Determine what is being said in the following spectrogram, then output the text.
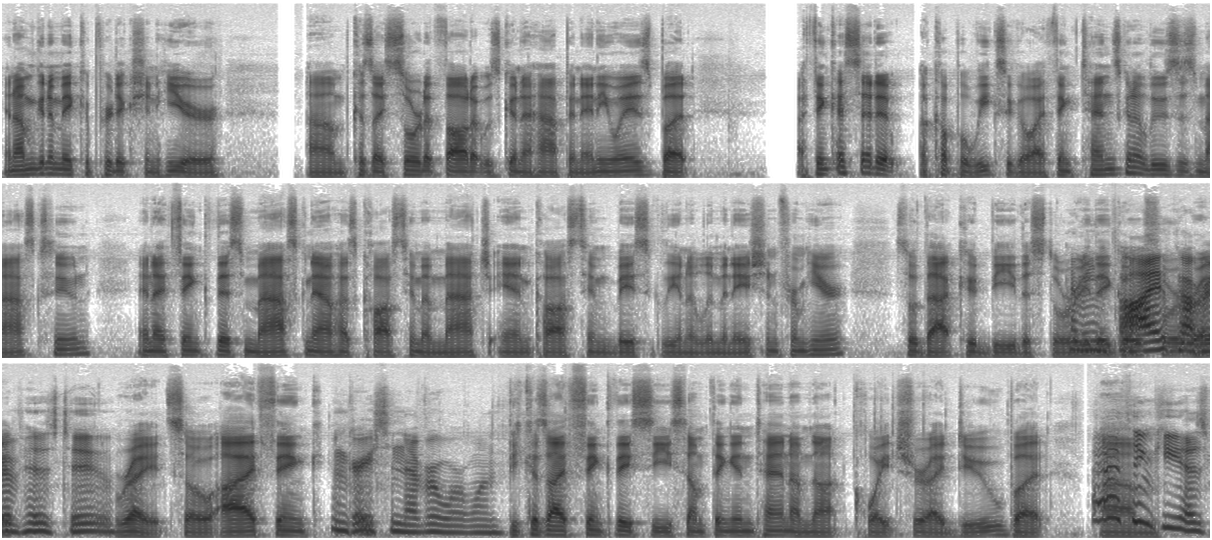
and I'm gonna make a prediction here, um, because I sort of thought it was gonna happen anyways, but I think I said it a couple weeks ago. I think Ten's gonna lose his mask soon, and I think this mask now has cost him a match and cost him basically an elimination from here. So that could be the I story mean, they go for, got right? rid of his too, Right. So I think and Grayson never wore one. because I think they see something in Ten. I'm not quite sure I do, but I um, think he has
